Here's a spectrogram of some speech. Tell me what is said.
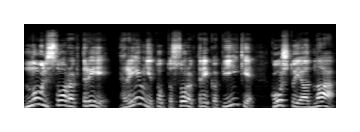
0,43 гривні, тобто 43 копійки, коштує одна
